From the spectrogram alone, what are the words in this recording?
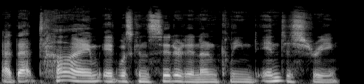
at that time, it was considered an unclean industry.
